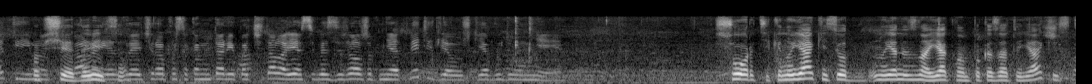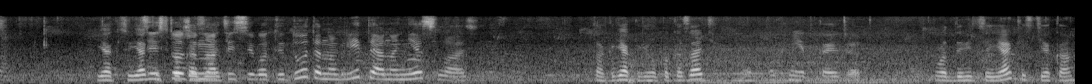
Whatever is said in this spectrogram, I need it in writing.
Это именно Вообще, шикарно. дивіться. Я, я вчера просто комментарии почитала, я себя сдержала, чтобы не ответить девушке, я буду умнее. Шортики, ну якість, от, ну я не знаю, як вам показати якість. Як цю якість Здесь тоже показати? надписи вот идут, оно влитое, оно не слазит. Так, як його показати? Вот так нитка идет. От дивіться, якість яка.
